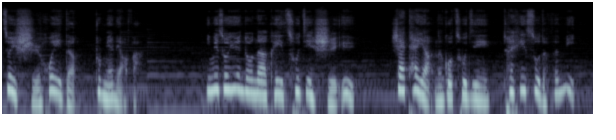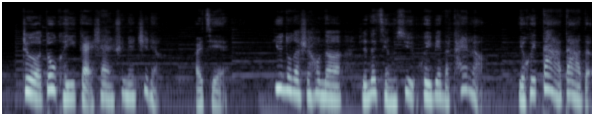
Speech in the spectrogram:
最实惠的助眠疗法，因为做运动呢可以促进食欲，晒太阳能够促进褪黑素的分泌，这都可以改善睡眠质量，而且。运动的时候呢，人的情绪会变得开朗，也会大大的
